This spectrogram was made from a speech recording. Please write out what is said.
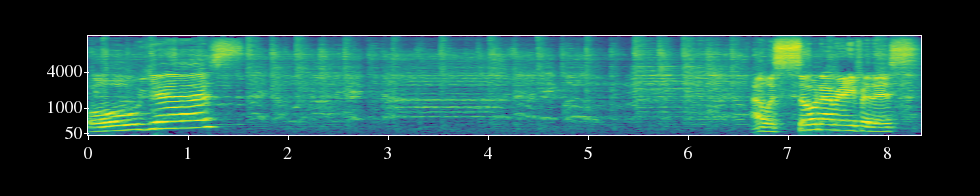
Oh yes! I was so not ready for this.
